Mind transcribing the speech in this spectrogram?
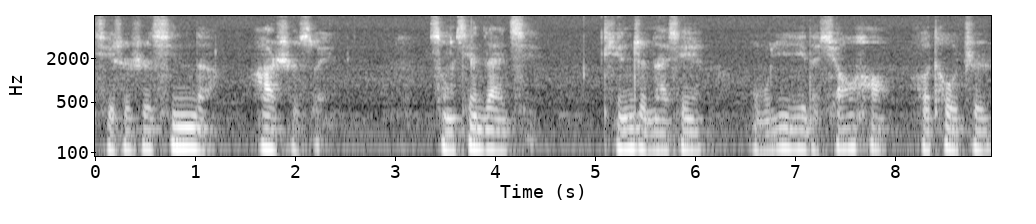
其实是新的二十岁。从现在起，停止那些无意义的消耗和透支，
